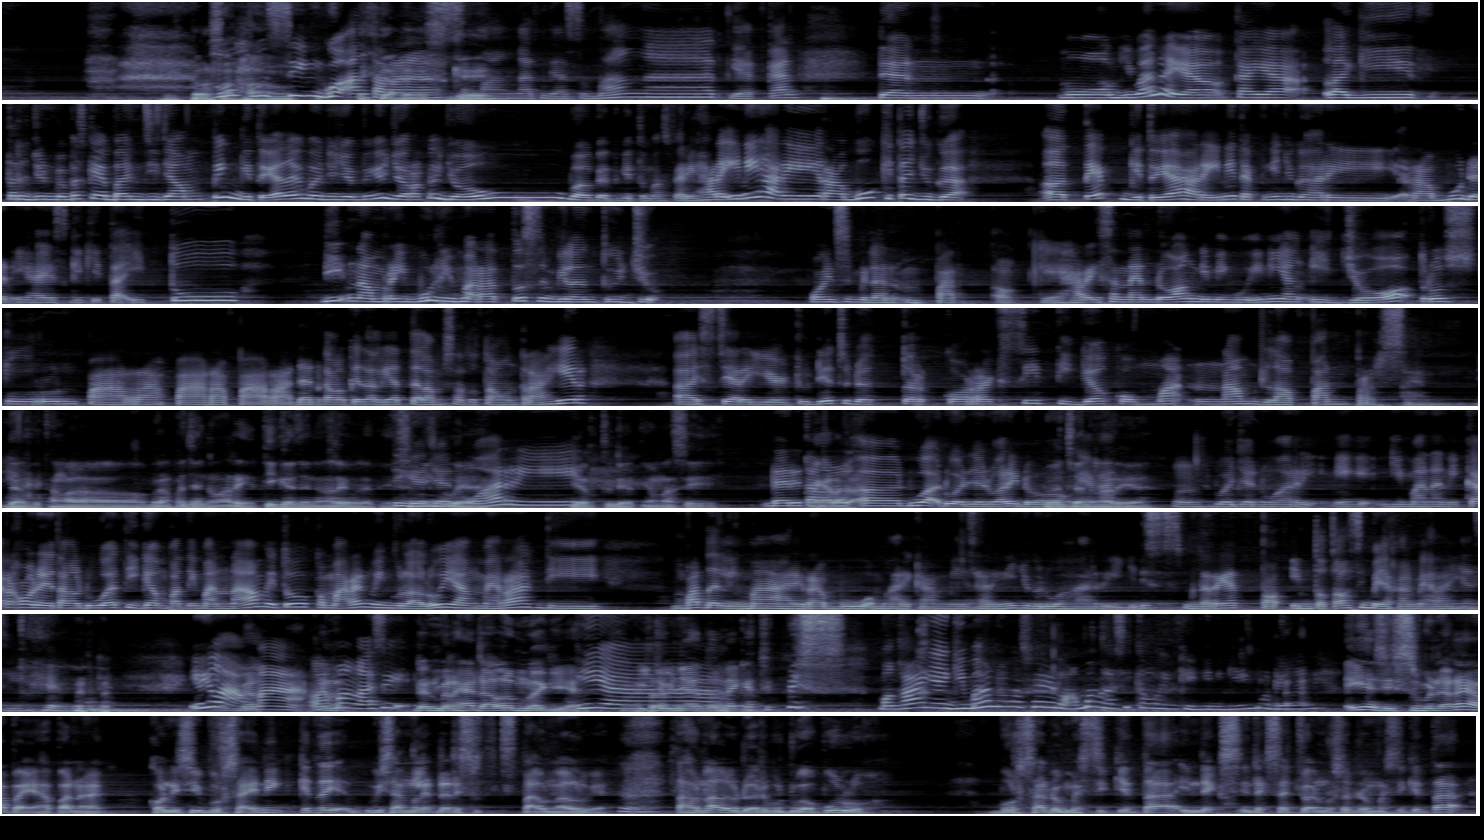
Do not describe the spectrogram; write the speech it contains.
Gue pusing, gue antara IHSG. semangat nggak semangat ya kan, dan mau gimana ya, kayak lagi terjun bebas kayak banji jumping gitu ya, tapi banji jumpingnya jaraknya jauh banget gitu Mas Ferry. Hari ini hari Rabu kita juga eh, tape gitu ya, hari ini tapingnya juga hari Rabu dan IHSG kita itu di 6.597.94 Oke, hari Senin doang di minggu ini yang ijo terus turun parah parah parah dan kalau kita lihat dalam satu tahun terakhir eh, secara year to date sudah terkoreksi 3,68 persen. Dari tanggal berapa Januari? 3 Januari berarti. 3 Seminggu Januari ya. Year to date-nya masih dari tanggal eh, 2 2 Januari dong 2 Januari ya. ya. kan? Hmm, 2 Januari. Ini gimana nih? Karena kalau dari tanggal 2 3 4 5 6 itu kemarin minggu lalu yang merah di 4 dan 5 hari Rabu sama hari Kamis. Hari ini juga dua hari. Jadi sebenarnya to- in total sih banyakan merahnya sih. ini lama, lama nggak sih? dan merahnya dalam lagi ya. Iya. Hijaunya tuh naiknya tipis. Makanya gimana Mas Ferry? Lama nggak sih kalau yang kayak gini-gini modelannya? Iya sih sebenarnya apa ya apa namanya kondisi bursa ini kita bisa ngeliat dari setahun lalu ya. Tahun lalu 2020 bursa domestik kita indeks indeks acuan bursa domestik kita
